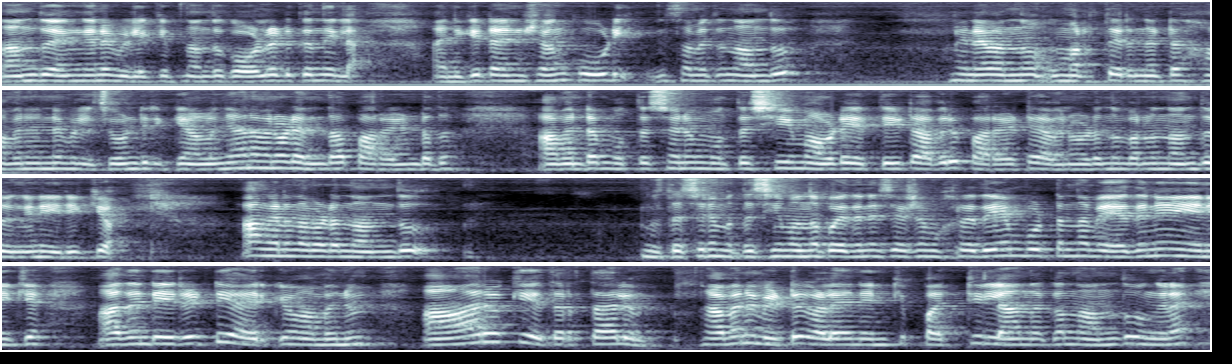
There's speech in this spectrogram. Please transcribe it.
നന്ദു എങ്ങനെ വിളിക്കും? നന്ദു കോൾ എടുക്കുന്നില്ല. എനിക്ക് ടെൻഷൻ കൂടി. ഈ സമയത്ത് നന്ദു ഇങ്ങനെ വന്ന് ഉമർത്തിരുന്നിട്ട് അവൻ എന്നെ വിളിച്ചുകൊണ്ടിരിക്കുകയാണല്ലോ ഞാൻ അവനോട് എന്താ പറയേണ്ടത്? അവന്റെ മുത്തശ്ശനും മുത്തശ്ശിയും അവിടെ എത്തിയിട്ട് അവർ പറയട്ടെ അവനോടെന്ന് പറഞ്ഞ് നന്ദു ഇങ്ങനെ ഇരിക്കുക അങ്ങനെ നമ്മുടെ നന്ദു മുത്തച്ഛനും മുത്തശ്ശിയും വന്നു പോയതിനു ശേഷം ഹൃദയം പൊട്ടുന്ന വേദനയെ എനിക്ക് അതിന്റെ ഇരട്ടിയായിരിക്കും അവനും. ആരൊക്കെ എതിർത്താലും അവനെ വിട്ടുകളയാൻ എനിക്ക് പറ്റില്ല എന്നൊക്കെ നന്ദു ഇങ്ങനെ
